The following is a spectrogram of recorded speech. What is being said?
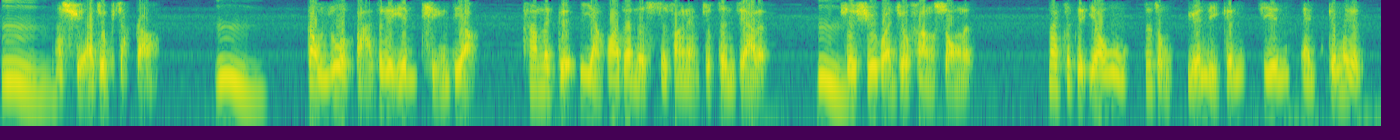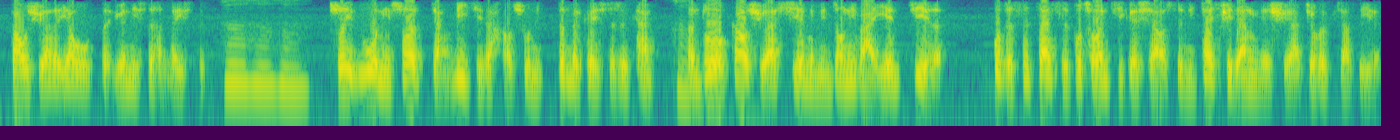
嗯，那血压就比较高，嗯。那我们如果把这个烟停掉，它那个一氧化氮的释放量就增加了，嗯，所以血管就放松了。那这个药物这种原理跟烟，哎，跟那个高血压的药物的原理是很类似。嗯嗯嗯。所以如果你说讲立即的好处，你真的可以试试看。很多有高血压吸烟的民众，你把烟戒了，或者是暂时不抽烟几个小时，你再去量你的血压就会比较低了。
